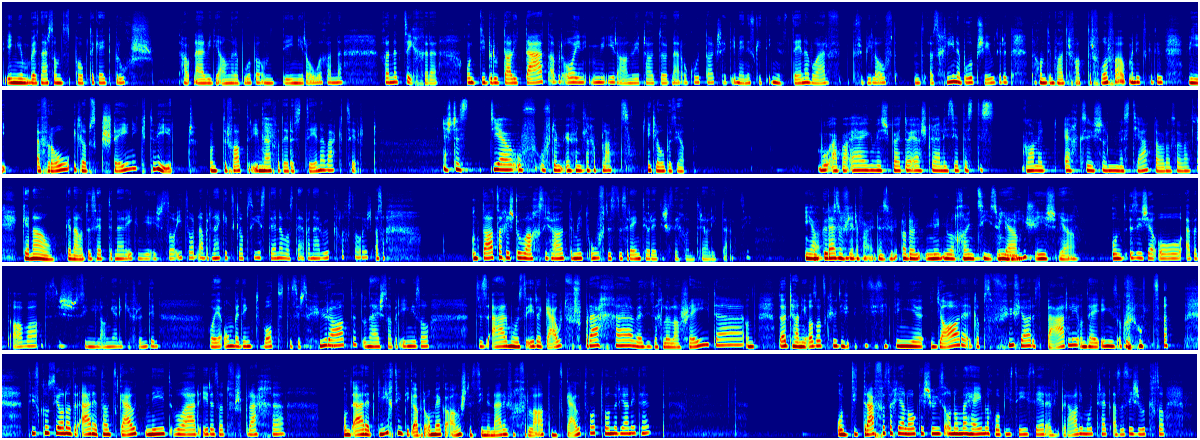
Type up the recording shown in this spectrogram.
irgendwie, wenn es dann so um das Behaupten geht, brauchst du halt wie die anderen Buben, um deine Rolle können können sichern Und die Brutalität aber auch im Iran wird halt dort auch gut dargestellt. Ich meine, es gibt irgendeine Szene, wo er vorbeiläuft und als kleiner Bub schildert, da kommt im Fall der Vater vor, fällt mir jetzt gerade wie eine Frau, ich glaube, es gesteinigt wird und der Vater ihn dann von dieser Szene wegzerrt. Ist das die auch auf, auf dem öffentlichen Platz? Ich glaube es, ja. Wo aber er irgendwie später erst realisiert, dass das gar nicht echt war, sondern ein Theater oder sowas. Genau, genau. Das hat er dann irgendwie ist so einzuordnen. Aber dann gibt es, glaube ich, wie Szenen, was dann eben wirklich so ist. Also, und die Tatsache ist, du wachst halt damit auf, dass das rein theoretisch gesehen könnte Realität sein Ja, gut, das auf jeden Fall. Das, oder nicht nur könnte sein, sondern ja, ist. ist. Ja, Und es ist ja auch eben die Ava, das ist seine langjährige Freundin, die ja unbedingt will, dass er sie heiratet. Und dann ist es aber irgendwie so, dass er muss ihr Geld versprechen wenn sie sich scheiden lassen. Und dort habe ich auch so das Gefühl, die, die sind seit Jahren, ich glaube fünf Jahre, ein Bärli und haben irgendwie so Grundsatzdiskussionen. Oder er hat halt das Geld nicht, das er ihr versprechen sollte. Und er hat gleichzeitig aber auch mega Angst, dass sie ihn einfach verlässt und das Geld will, das er ja nicht hat. Und die treffen sich ja logischerweise auch nur heimlich, wobei sie sehr eine liberale Mutter hat. Also es ist wirklich so,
